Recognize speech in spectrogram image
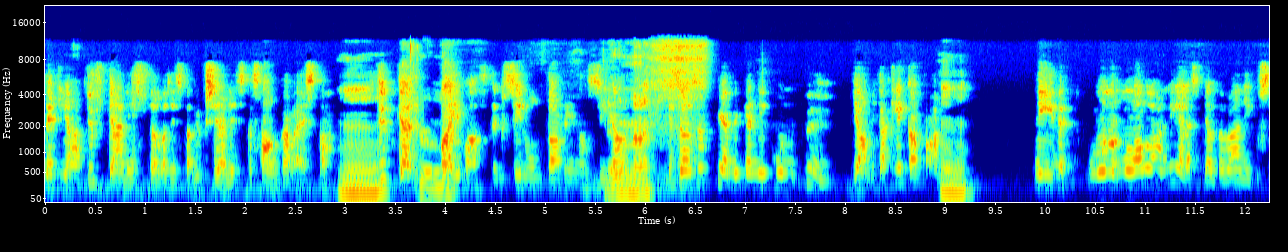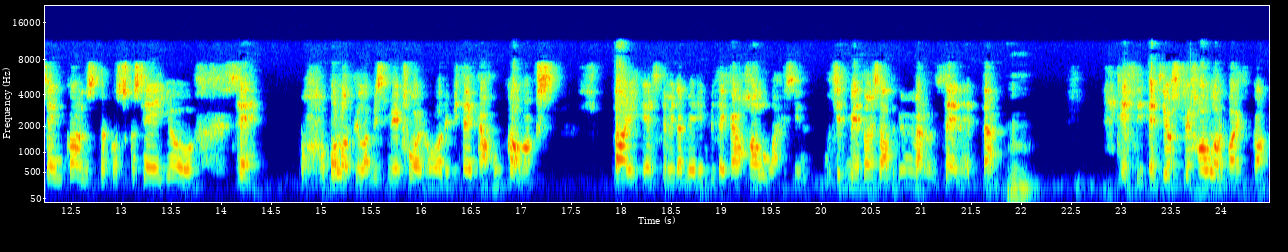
mediahan tykkää niistä sellaisista yksilöllisistä sankareista, mm, tykkää kaivaa sen sinun tarinasi, ja, ja se on se asia, mikä niin kun, myy ja mitä klikataan. Mm. Niin mulla, mulla on vähän mieleskeltävää niin sen kanssa, koska se ei ole se olotila, missä minä koen oloni mitenkään mukavaksi, tai estä, mitä minä mitenkään haluaisin. Mutta sitten minä toisaalta ymmärrän sen, että mm. Et, et jos me haluan vaikka,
